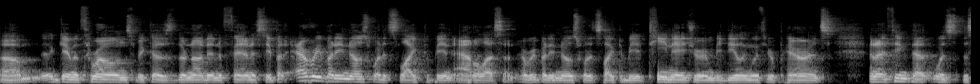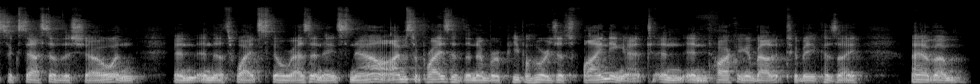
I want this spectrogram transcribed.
um, Game of Thrones because they're not into fantasy. But everybody knows what it's like to be an adolescent. Everybody knows what it's like to be a teenager and be dealing with your parents. And I think that was the success of the show, and and and that's why it still resonates now. I'm surprised at the number of people who are just finding it and and talking about it to me because I I have um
